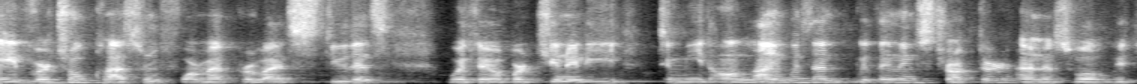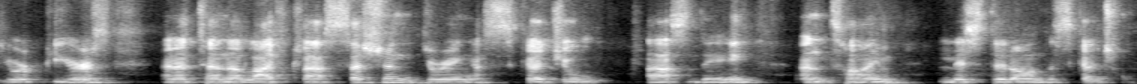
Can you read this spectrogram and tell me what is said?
a virtual classroom format provides students with the opportunity to meet online with an, with an instructor and as well with your peers and attend a live class session during a scheduled class day and time listed on the schedule.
